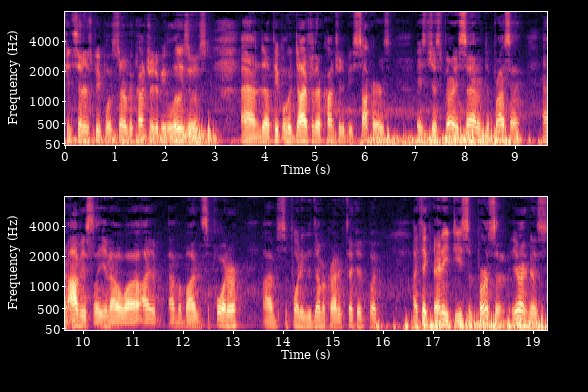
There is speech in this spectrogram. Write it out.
considers people who serve the country to be losers and uh, people who die for their country to be suckers is just very sad and depressing. And obviously, you know, uh, I I'm a Biden supporter. I'm supporting the Democratic ticket, but I think any decent person hearing this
